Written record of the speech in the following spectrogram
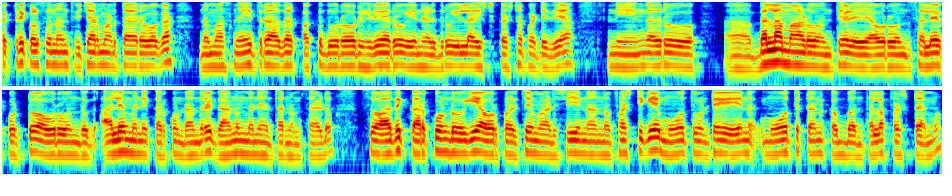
ಫ್ಯಾಕ್ಟ್ರಿ ಕಳಿಸೋಣ ಅಂತ ವಿಚಾರ ಮಾಡ್ತಾ ಇರುವಾಗ ನಮ್ಮ ಸ್ನೇಹಿತರಾದ ಪಕ್ಕದೂರವ್ರು, ಹಿರಿಯರು ಏನು ಹೇಳಿದ್ರು, ಇಲ್ಲ, ಇಷ್ಟು ಕಷ್ಟಪಟ್ಟಿದೆಯಾ ನೀ ಹೆಂಗಾದರೂ ಬೆಲ್ಲ ಮಾಡು ಅಂತೇಳಿ ಅವರು ಒಂದು ಸಲಹೆ ಕೊಟ್ಟು ಅವರು ಒಂದು ಆಲೆ ಮನೆ ಕರ್ಕೊಂಡು, ಅಂದರೆ ಗಾನದ ಮನೆ ಅಂತ ನಮ್ಮ ಸೈಡು ಸೊ ಅದಕ್ಕೆ ಕರ್ಕೊಂಡು ಹೋಗಿ ಅವ್ರು ಪರಿಚಯ ಮಾಡಿಸಿ, ನಾನು ಫಸ್ಟಿಗೆ ಮೂವತ್ತು ಗಂಟೆ ಏನು, ಮೂವತ್ತು ಟನ್ ಕಬ್ಬು ಅಂತಲ್ಲ ಫಸ್ಟ್ ಟೈಮು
